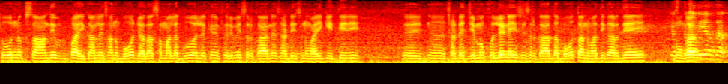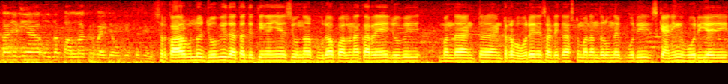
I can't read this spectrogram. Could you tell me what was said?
ਤੋਂ ਉਹ ਨੁਕਸਾਨ ਦੀ ਭਰਪਾਈ ਕਰਨ ਲਈ ਸਾਨੂੰ ਬਹੁਤ ਜ਼ਿਆਦਾ ਸਮਾਂ ਲੱਗੂਗਾ ਲੇਕਿਨ ਫਿਰ ਵੀ ਸਰਕਾਰ ਨੇ ਸਾਡੀ ਸੁਣਵਾਈ ਕੀਤੀ ਜੀ। ਤੇ, ਸਾਡੇ ਜਿਮ ਖੁੱਲ੍ਹੇ ਨਹੀਂ ਸੀ ਸਰਕਾਰ ਦਾ ਬਹੁਤ ਧੰਨਵਾਦੀ ਕਰਦੇ ਹਾਂ ਜੀ। ਕਿਸ ਤਰ੍ਹਾਂ ਦੀਆਂ ਹਦਾਇਤਾਂ ਜਿਹੜੀਆਂ ਉਹਦਾ ਪਾਲਣਾ ਕਰਵਾਈ ਜਾਊਗੀ ਇੱਥੇ ਜਿਮ ਸਰਕਾਰ ਵੱਲੋਂ ਜੋ ਵੀ ਹਦਾਇਤਾਂ ਦਿੱਤੀਆਂ ਗਈਆਂ ਅਸੀਂ ਉਹਨਾਂ ਦਾ ਪੂਰਾ ਪਾਲਣਾ ਕਰ ਰਹੇ ਹਾਂ ਜੋ। ਵੀ ਬੰਦਾ ਐਂਟਰ ਐਂਟਰ ਹੋ ਰਹੇ ਨੇ ਸਾਡੇ ਕਸਟਮਰ ਅੰਦਰ ਉਹਨਾਂ ਦੀ ਪੂਰੀ ਸਕੈਨਿੰਗ ਹੋ ਰਹੀ ਹੈ ਜੀ।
